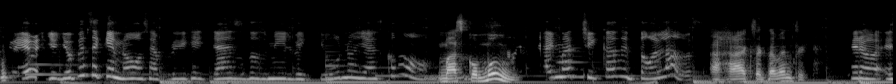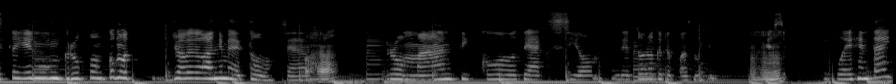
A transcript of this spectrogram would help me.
Yo, yo, pensé que no, o sea, pero dije, ya es 2021, ya es como... Más común. Hay más chicas de todos lados. Ajá, exactamente. Pero estoy en un grupo, como yo veo anime de todo, o sea, Ajá romántico, de acción, de todo lo que te puedas imaginar. Uh -huh. Es un grupo de hentai.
